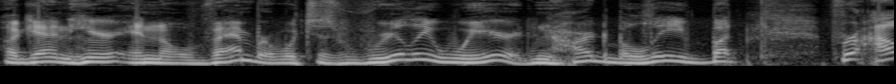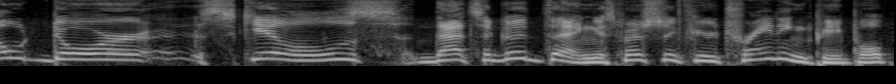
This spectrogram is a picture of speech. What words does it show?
again here in November, which is really weird and hard to believe. But for outdoor skills, that's a good thing, especially if you're training people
